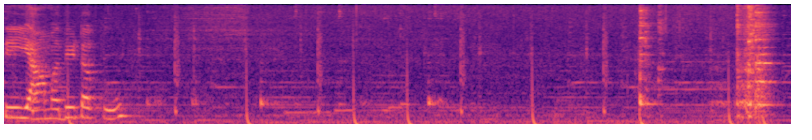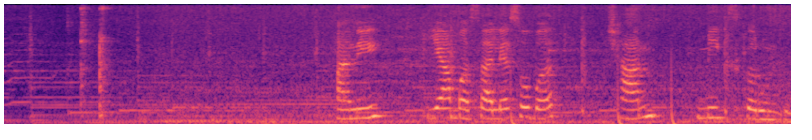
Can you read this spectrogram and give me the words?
ते यामध्ये टाकू. आणि या मसाल्यासोबत छान मिक्स करून घेऊ.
